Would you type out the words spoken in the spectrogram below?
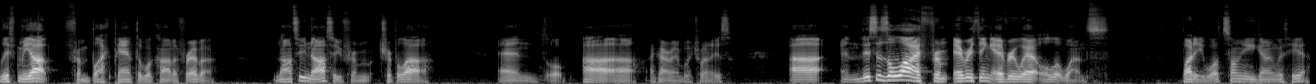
"Lift Me Up" from Black Panther: Wakanda Forever, "Naatu Naatu" from Triple R, and or uh, I can't remember which one it is. Uh, and "This Is a Life" from Everything Everywhere All at Once. Buddy, what song are you going with here?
